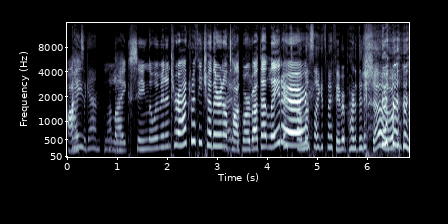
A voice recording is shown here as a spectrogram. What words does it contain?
I Once again, loved it. like seeing the women interact with each other, and I'll I- talk more about that later. It's almost like it's my favorite part of the show.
